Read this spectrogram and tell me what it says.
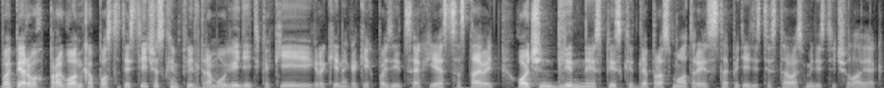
во-первых, прогонка по статистическим фильтрам, увидеть, какие игроки на каких позициях есть, составить очень длинные списки для просмотра из 150-180 человек.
